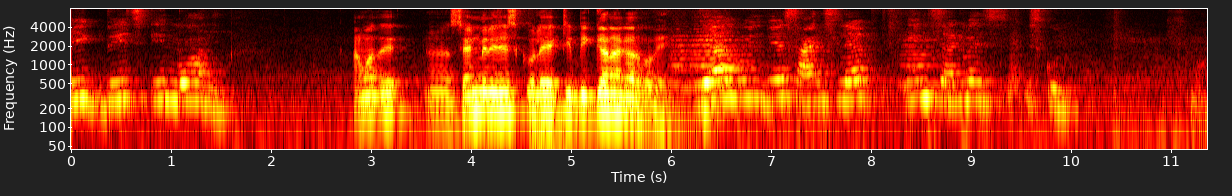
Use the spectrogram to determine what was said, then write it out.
big beach in Mohani. আমাদের সেন্ট মেরিজ স্কুলে একটি বিজ্ঞানাগার হবে There will be a science lab in St. Mary's School. small.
